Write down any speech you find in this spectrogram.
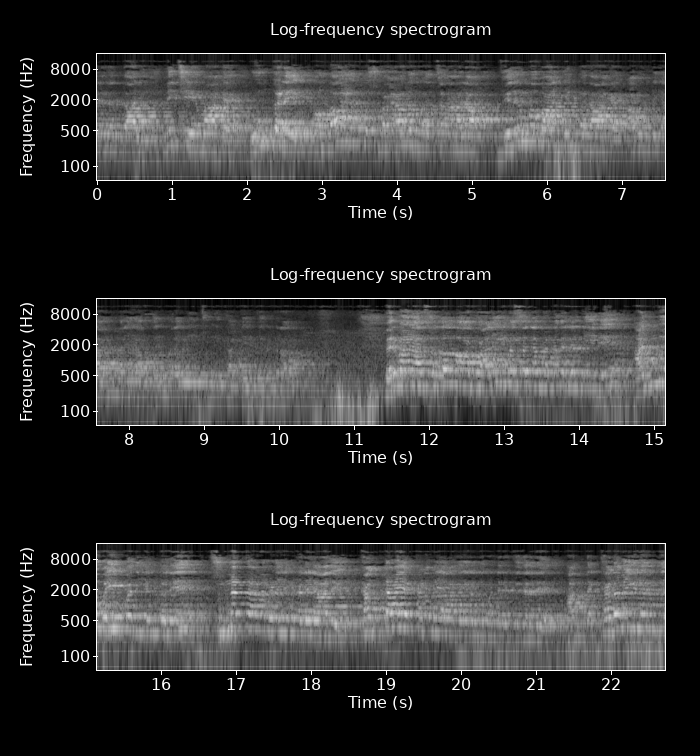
பின்பற்றுவீர்கள் நிச்சயமாக உங்களை அல்லாஹ் சுப்ஹானஹு விரும்புவான் என்பதாக அவனுடைய அருமறையால் திருமறையிலே சொல்லி காட்டியிருக்கின்றான் பெருமானார் ஸல்லல்லாஹு அழகி வஸல்லம் அன்னவர்கள் மீது அன்பு வைப்பது என்பது சுண்ணத்தான விடயம் கிடையாது கட்டாய கடமையாக இருந்து கொண்டிருக்கிறது அந்த கடமையிலிருந்து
